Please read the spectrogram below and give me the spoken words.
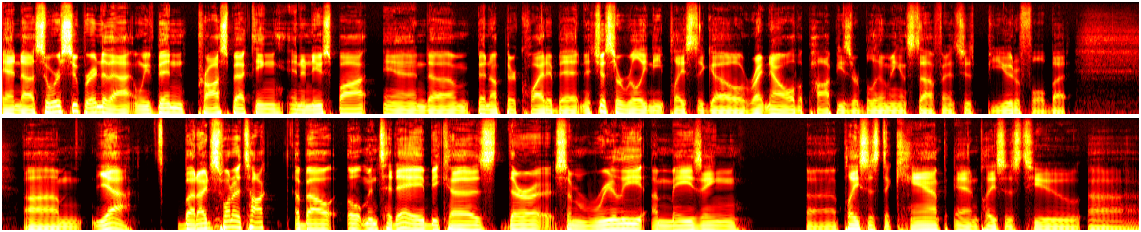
And uh, so we're super into that, and we've been prospecting in a new spot and um, been up there quite a bit. And it's just a really neat place to go. Right now, all the poppies are blooming and stuff, and it's just beautiful. But um, yeah, but I just want to talk about Oatman today because there are some really amazing uh, places to camp and places to uh,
